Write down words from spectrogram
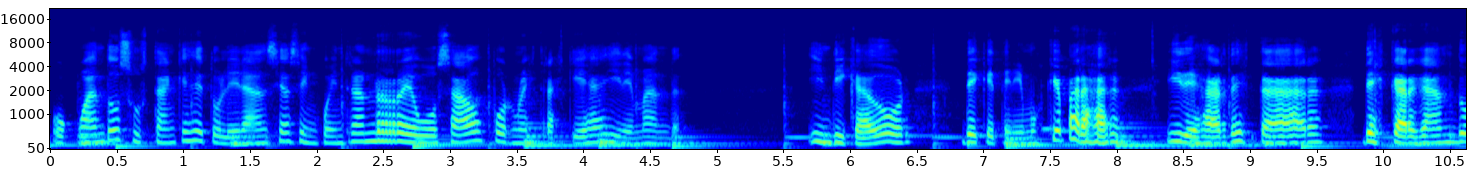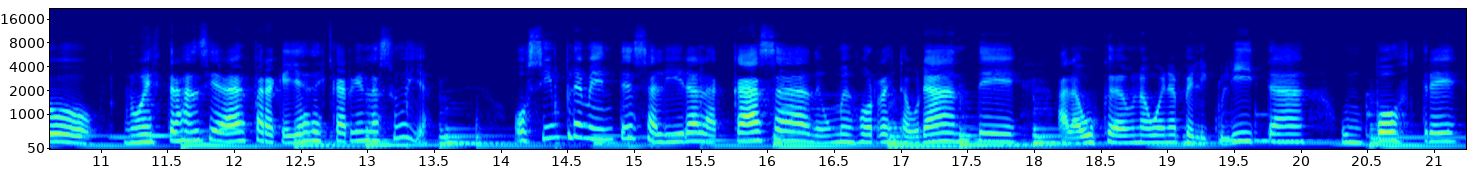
o cuando sus tanques de tolerancia se encuentran rebosados por nuestras quejas y demandas. Indicador de que tenemos que parar y dejar de estar descargando nuestras ansiedades para que ellas descarguen las suyas. O simplemente salir a la casa de un mejor restaurante, a la búsqueda de una buena peliculita, un postre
